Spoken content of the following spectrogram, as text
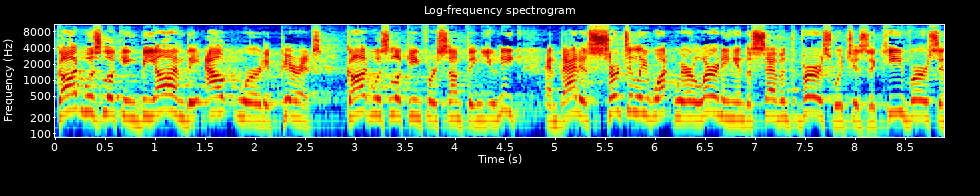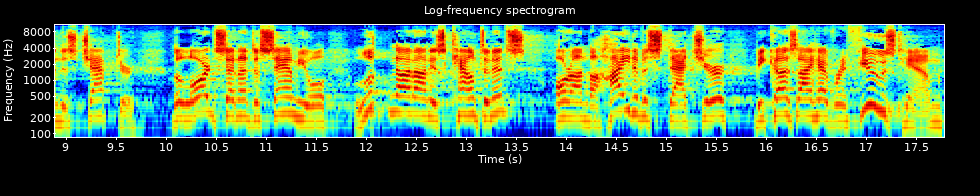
God was looking beyond the outward appearance. God was looking for something unique. And that is certainly what we're learning in the seventh verse, which is the key verse in this chapter. The Lord said unto Samuel, Look not on his countenance or on the height of his stature, because I have refused him.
